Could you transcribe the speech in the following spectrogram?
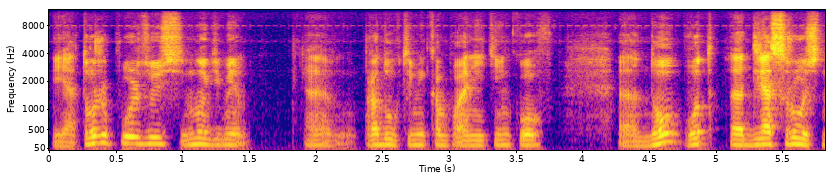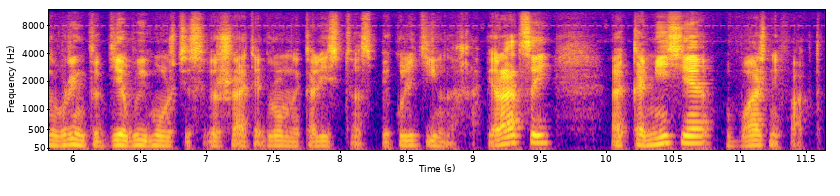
Я тоже пользуюсь многими э, продуктами компании Тиньков. Э, но вот э, для срочного рынка, где вы можете совершать огромное количество спекулятивных операций, э, комиссия важный фактор.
